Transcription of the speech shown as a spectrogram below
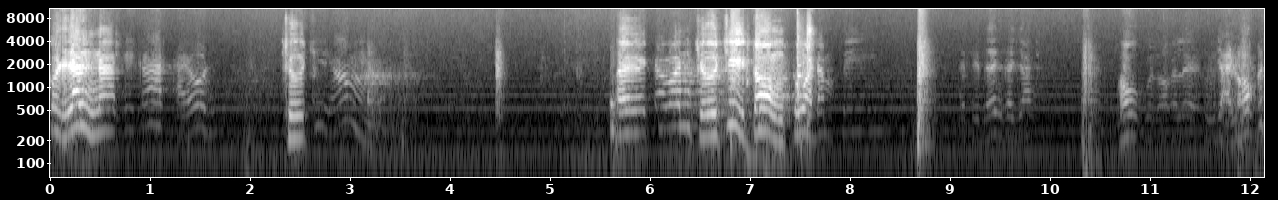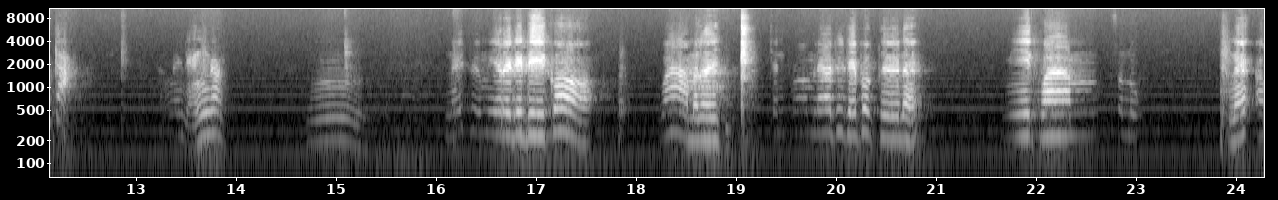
ก็ลั่นนากีกาดไทยอ้นชื่อชื่อหำไอ้ตะวันเจอจี้ต้องตัวดำปีไอ้ที่เล่นกันยังเอาคุยล้อกันเลยอย่าล้อกันจ้ะไม่แหน่งนะอืมไหนเธอมีอะไรดีๆก็ว่ามาเลย ฉันพร้อมแล้วที่จะพวกเธอน่ะ มีความสนุกนะเอา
